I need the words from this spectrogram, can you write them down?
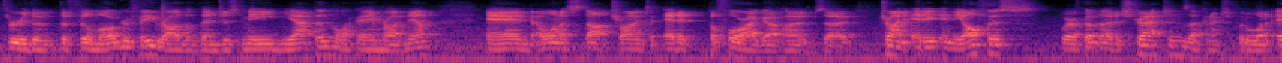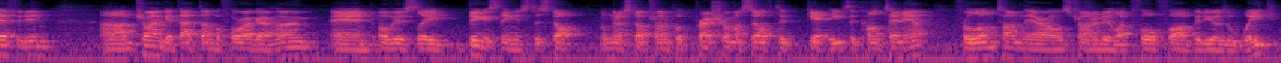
through the, the filmography rather than just me yapping like I am right now. And I want to start trying to edit before I go home. So try and edit in the office where I've got no distractions. I can actually put a lot of effort in um, try and get that done before I go home. And obviously, biggest thing is to stop. I'm going to stop trying to put pressure on myself to get heaps of content out. For a long time there, I was trying to do like four or five videos a week.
